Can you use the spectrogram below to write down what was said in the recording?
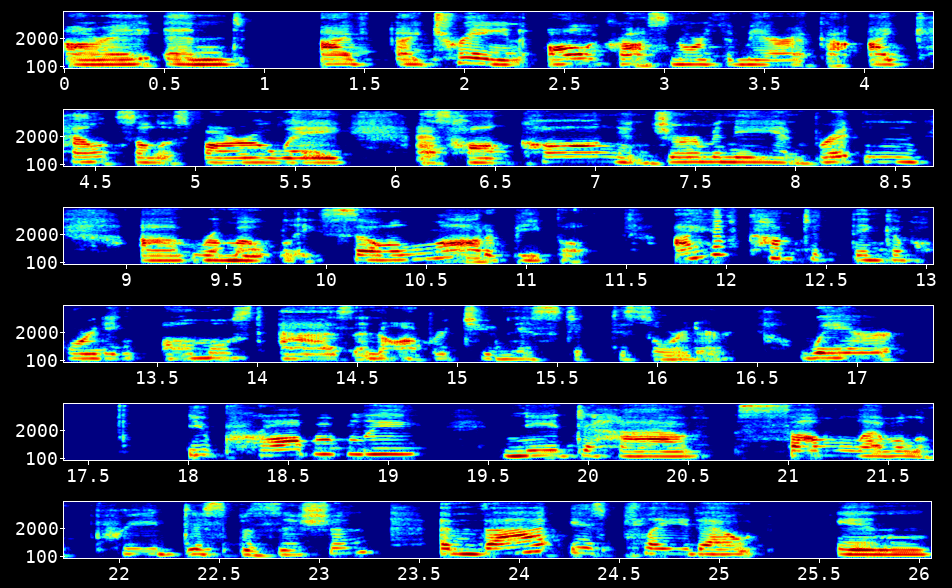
all right, and I've, I train all across North America. I counsel as far away as Hong Kong and Germany and Britain uh, remotely. So, a lot of people. I have come to think of hoarding almost as an opportunistic disorder where you probably need to have some level of predisposition, and that is played out in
